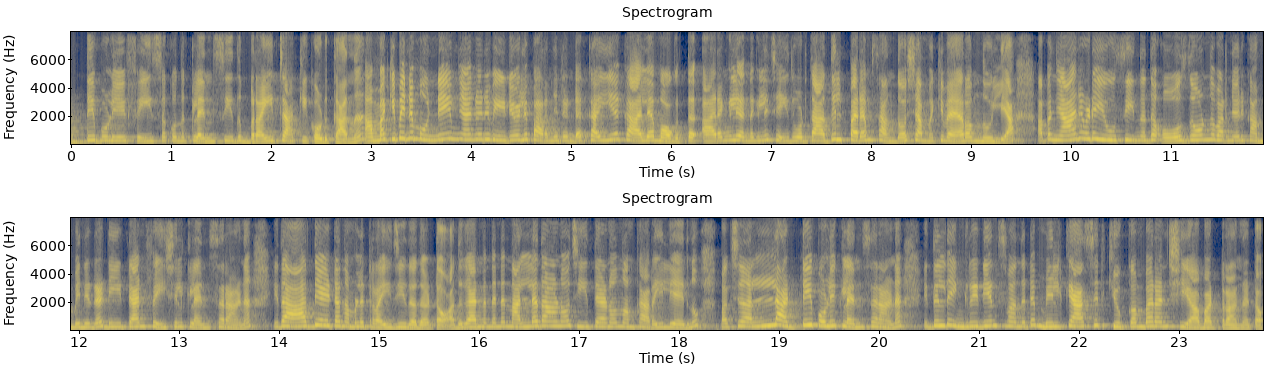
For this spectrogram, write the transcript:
അടിപൊളിയായി ഫേസ് ഒക്കെ ഒന്ന് ക്ലെൻസ് ചെയ്ത് ബ്രൈറ്റ് ആക്കി കൊടുക്കാന്ന്. അമ്മയ്ക്ക് പിന്നെ മുന്നേയും ഞാനൊരു വീഡിയോയിൽ പറഞ്ഞിട്ടുണ്ട്. കയ്യ കാല മുഖത്ത് ആരെങ്കിലും എന്തെങ്കിലും ചെയ്തു കൊടുത്താൽ അതിൽ പരം സന്തോഷം അമ്മയ്ക്ക് വേറെ ഒന്നുമില്ല അപ്പൊ ഞാനിവിടെ യൂസ് ചെയ്യുന്നത് ഓസോൺ എന്ന് പറഞ്ഞ ഒരു കമ്പനിയുടെ ഡീ ടാൻ ഫേഷ്യൽ ക്ലെൻസർ ആണ്. ഇത് ആദ്യമായിട്ടാണ് നമ്മൾ ട്രൈ ചെയ്തത് കേട്ടോ. അത് കാരണം തന്നെ നല്ലതാണോ ചീത്തയാണോ എന്ന് നമുക്ക് അറിയില്ലായിരുന്നു. പക്ഷെ നല്ല അടിപൊളി ക്ലെൻസർ ആണ്. ഇതിലത്തെ ഇൻഗ്രീഡിയൻസ് വന്നിട്ട് milk acid cucumber and shea butter ആണ് കേട്ടോ.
